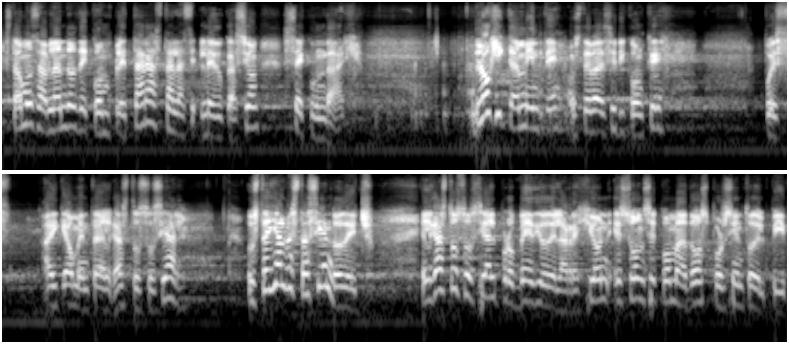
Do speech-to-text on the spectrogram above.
Estamos hablando de completar hasta la, la educación secundaria. Lógicamente, usted va a decir, ¿y con qué? Pues hay que aumentar el gasto social. Usted ya lo está haciendo, de hecho. El gasto social promedio de la región es 11,2% del PIB.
